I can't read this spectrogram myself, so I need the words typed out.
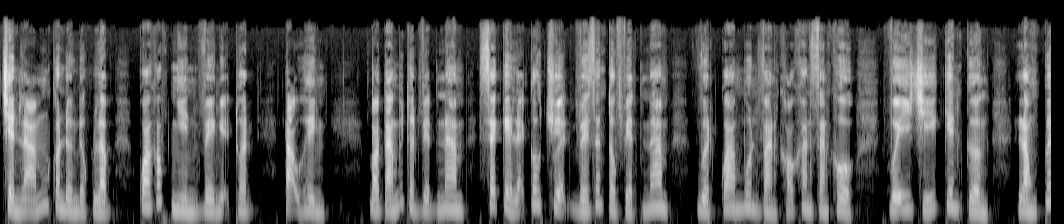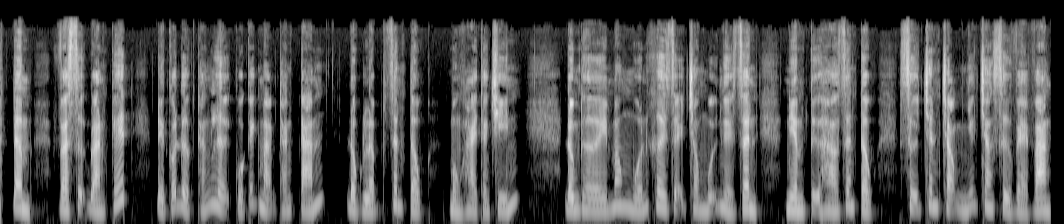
Triển lãm Con đường độc lập qua góc nhìn về nghệ thuật, tạo hình, Bảo tàng Mỹ thuật Việt Nam sẽ kể lại câu chuyện về dân tộc Việt Nam vượt qua muôn vàn khó khăn gian khổ với ý chí kiên cường, lòng quyết tâm và sự đoàn kết để có được thắng lợi của cách mạng tháng 8, độc lập dân tộc mùng 2 tháng 9. Đồng thời mong muốn khơi dậy trong mỗi người dân niềm tự hào dân tộc, sự trân trọng những trang sử vẻ vang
